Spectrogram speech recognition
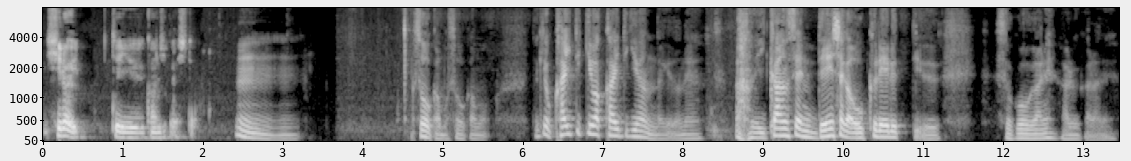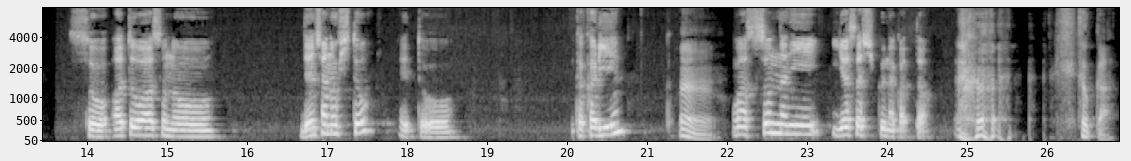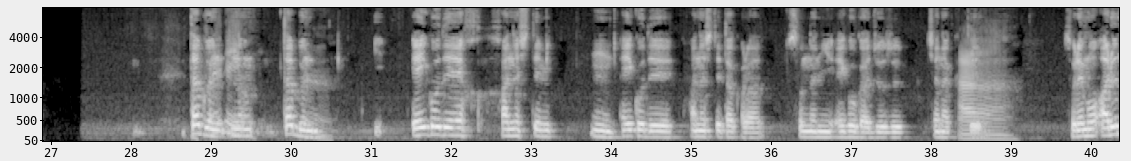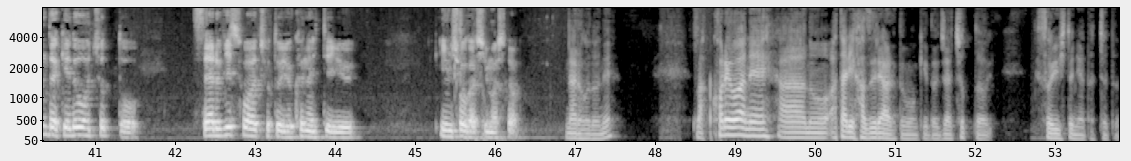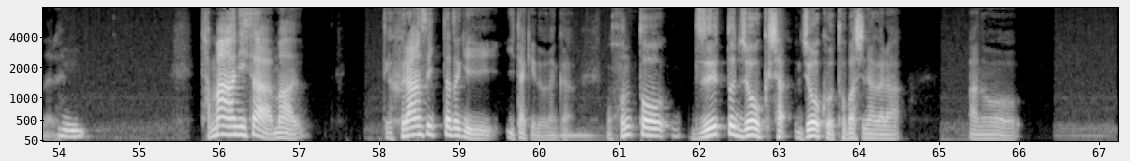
広いっていう感じがした。うんうんうん。そうかもそうかも。結構快適は快適なんだけどね。あのいかんせん電車が遅れるっていうそこがねあるからね。そう、あとはその、電車の人、えっと、係員？うんうん。はそんなに優しくなかった。そっか。多分、ねの多分、うん英語で話してみ、うん、英語で話してたから、そんなに英語が上手じゃなくて、それもあるんだけど、ちょっと、サービスはちょっと良くないっていう印象がしました。なるほどね。まあ、これはね、あの、当たり外れあると思うけど、じゃあちょっと、そういう人に当たっちゃったんだね。うん、たまにさ、まあ、てかフランス行った時いたけど、なんか、もう本当、ずっとジョークしゃ、ジョークを飛ばしながら、あの、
